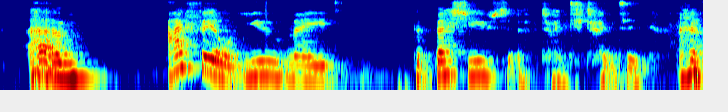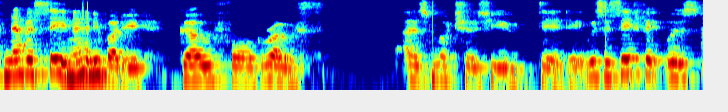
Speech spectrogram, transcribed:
um, I feel you made the best use of 2020. I have never seen anybody go for growth as much as you did. It was as if it was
